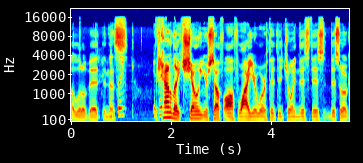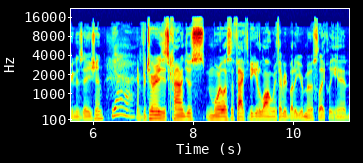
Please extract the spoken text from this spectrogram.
a little bit, and It's that's like it's, it's like, kind of like showing yourself off why you're worth it to join this this this organization. yeah, And fraternities is kind of just more or less the fact that you get along with everybody you're most likely in.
